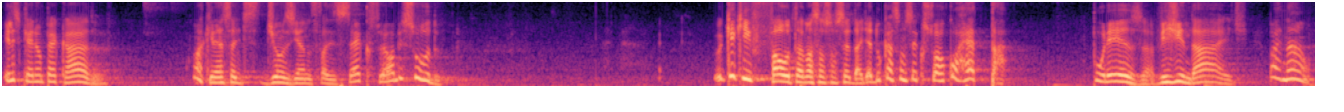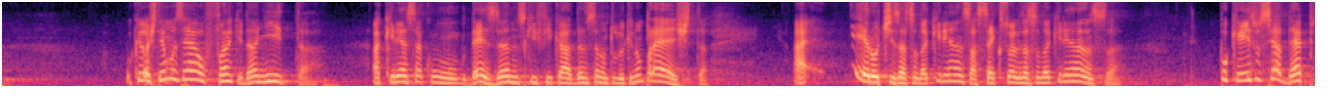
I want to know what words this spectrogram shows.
Eles querem o pecado. Uma criança de 11 anos fazer sexo é um absurdo. O que, que falta à nossa sociedade? Educação sexual correta, pureza, virgindade. Mas não. O que nós temos é o funk da Anitta, a criança com 10 anos que fica dançando tudo que não presta, a erotização da criança, a sexualização da criança. Porque isso se, adep,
